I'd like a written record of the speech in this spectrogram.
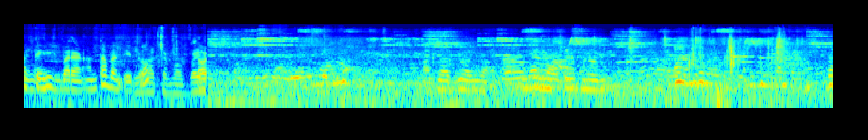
ಮತ್ತೆ ಇಲ್ಲಿಗೆ ಬರೋಣ ಅಂತ ಬಂದಿದ್ದು. So,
